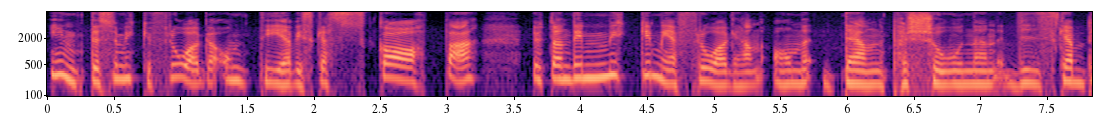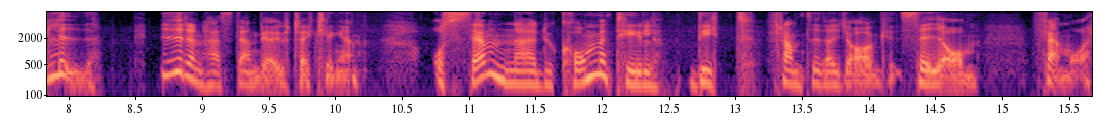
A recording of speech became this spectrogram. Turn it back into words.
inte så mycket fråga om det vi ska skapa, utan det är mycket mer frågan om den personen vi ska bli i den här ständiga utvecklingen. Och sen när du kommer till ditt framtida jag, säg om fem år,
